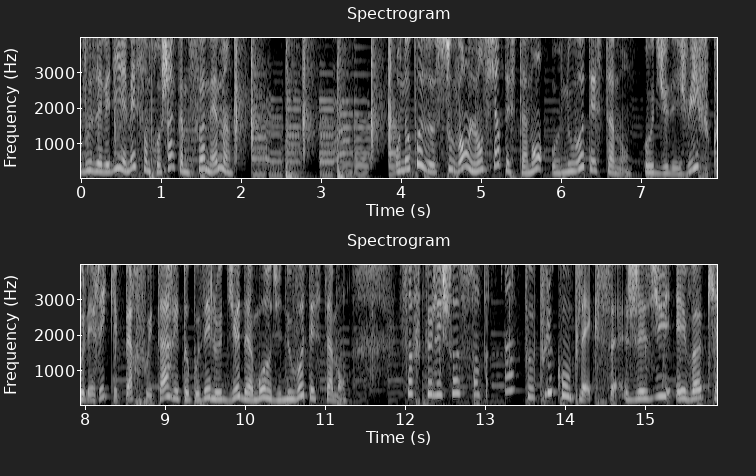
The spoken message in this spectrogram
Vous avez dit aimer son prochain comme soi-même on oppose souvent l'Ancien Testament au Nouveau Testament. Au Dieu des Juifs, colérique et père fouettard est opposé le Dieu d'amour du Nouveau Testament. Sauf que les choses sont plus complexe. Jésus évoque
